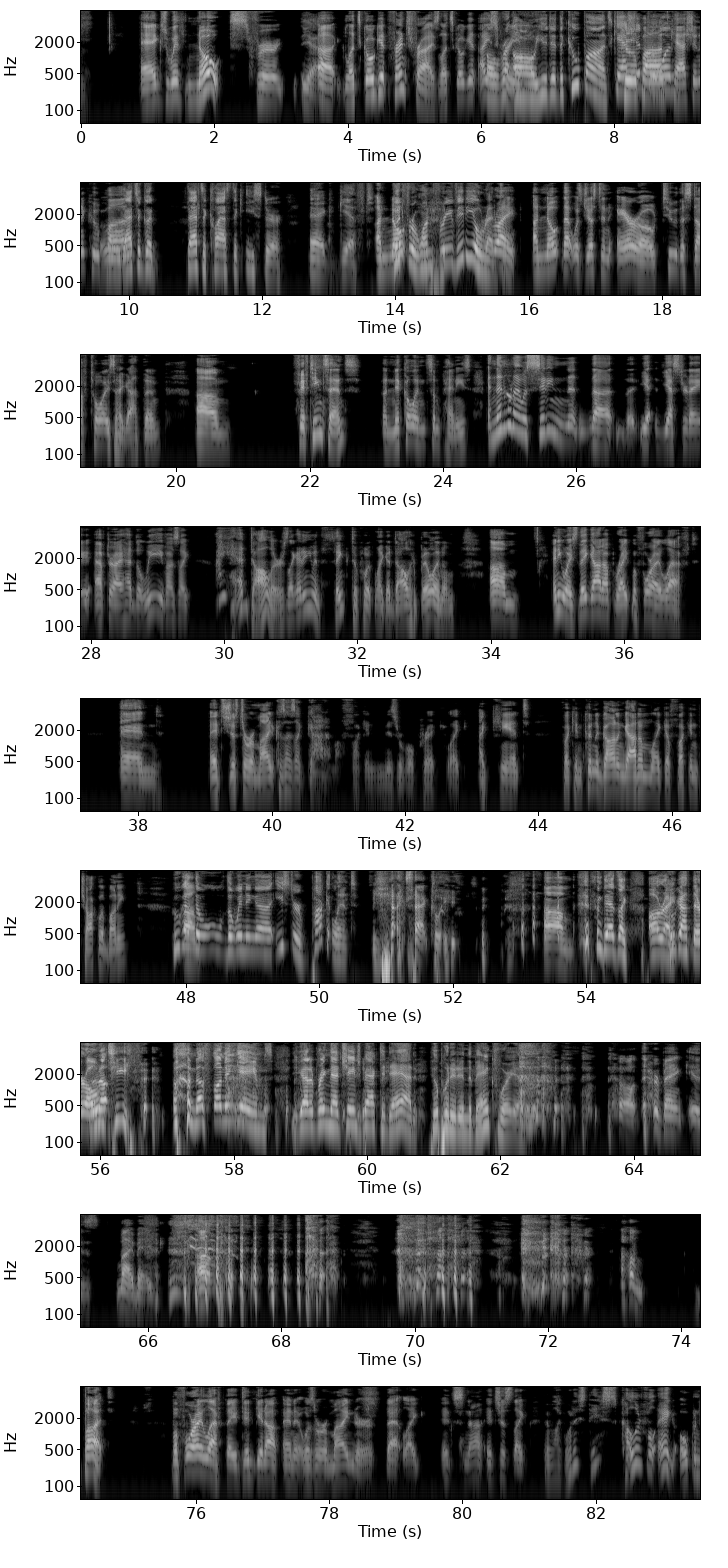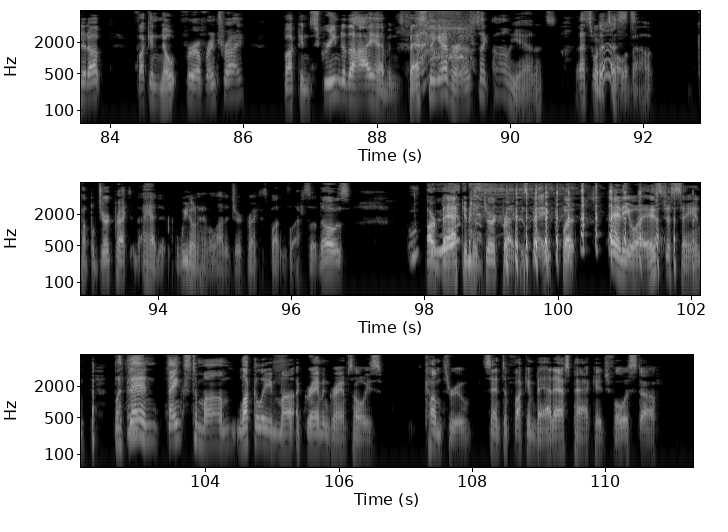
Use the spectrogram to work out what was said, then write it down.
eggs with notes for yeah. uh, let's go get French fries, let's go get ice oh, cream, oh, you did the coupons. Cash in for coupons, one. cash in a Ooh, coupon. that's a good. That's a classic Easter egg gift. a note Good for one free video rental. Right. A note that was just an arrow to the stuffed toys I got them. Um, 15 cents, a nickel and some pennies. And then when I was sitting the, the, the ye- yesterday after I had to leave, I was like, I had dollars. Like I didn't even think to put like a dollar bill in them. Um, Anyways, they got up right before I left, and it's just a reminder because I was like, God, I'm a fucking miserable prick. Like, I can't fucking couldn't have gone and got him like a fucking chocolate bunny. Who got Um, the the winning uh, Easter pocket lint? Yeah, exactly. um, Dad's like, all right, who got their own No. teeth? enough fun and games. You got to bring that change back to Dad. He'll put it in the bank for you." oh, their bank is my bank. Um, um, but before I left, they did get up, and it was a reminder that like it's not. It's just like they were like, "What is this colorful egg?" Opened it up, fucking note for a French fry. Fucking scream to the high heavens, best thing ever. And I was like, oh yeah, that's that's what it's all about. Couple jerk practice. I had to. We don't have a lot of jerk practice buttons left, so those are back in the jerk practice bank. But anyways, just saying. But then, thanks to mom, luckily, Ma, Graham and Gramps always come through. Sent a fucking badass package full of stuff.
